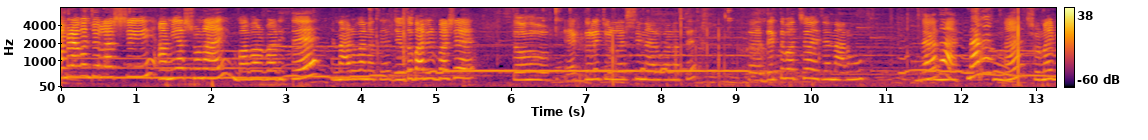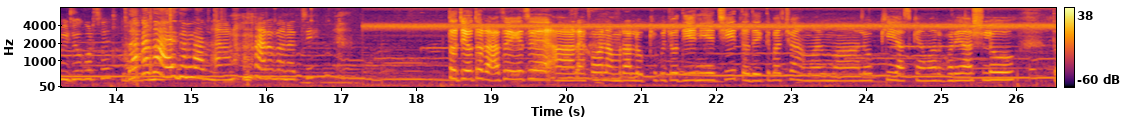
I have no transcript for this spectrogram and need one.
আমরা এখন চলে আসছি আমি আর সোনাই বাবার বানাতে যেহেতু বাড়ির পাশে তো এক দূরে চলে আসছি নাড়ু বানাতে। তো দেখতে পাচ্ছ এই যে নাড়ু। দেখা যায়? হ্যাঁ সোনাই ভিডিও করছে। দেখা যায় নাড়ু। বানাচ্ছি। তো যেহেতু রাত হয়ে গেছে আর এখন আমরা লক্ষ্মী পুজো দিয়ে নিয়েছি তো দেখতে পাচ্ছ আমার মা লক্ষ্মী আজকে আমার ঘরে আসলো। তো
